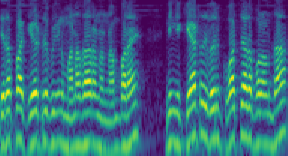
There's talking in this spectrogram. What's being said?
சிறப்பாக கேட்டிருப்பீங்கன்னு மனதார நான் நம்புறேன். நீங்க கேட்டது வெறும் கோச்சார பலன் தான்.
